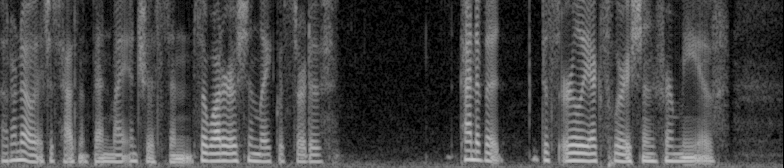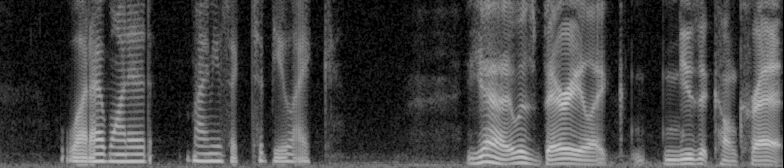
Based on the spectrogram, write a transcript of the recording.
I don't know, it just hasn't been my interest and so Water Ocean Lake was sort of kind of a this early exploration for me of what I wanted my music to be like. Yeah, it was very like musique concrète,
